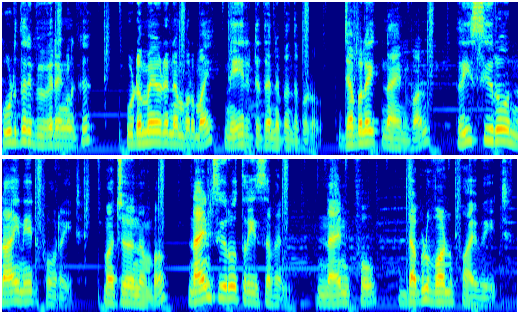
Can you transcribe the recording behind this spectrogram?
കൂടുതൽ വിവരങ്ങൾക്ക് ഉടമയുടെ നമ്പറുമായി നേരിട്ട് തന്നെ ബന്ധപ്പെടും. Double eight nine one three zero nine eight four eight മറ്റൊരു number nine zero three seven nine four double one five eight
